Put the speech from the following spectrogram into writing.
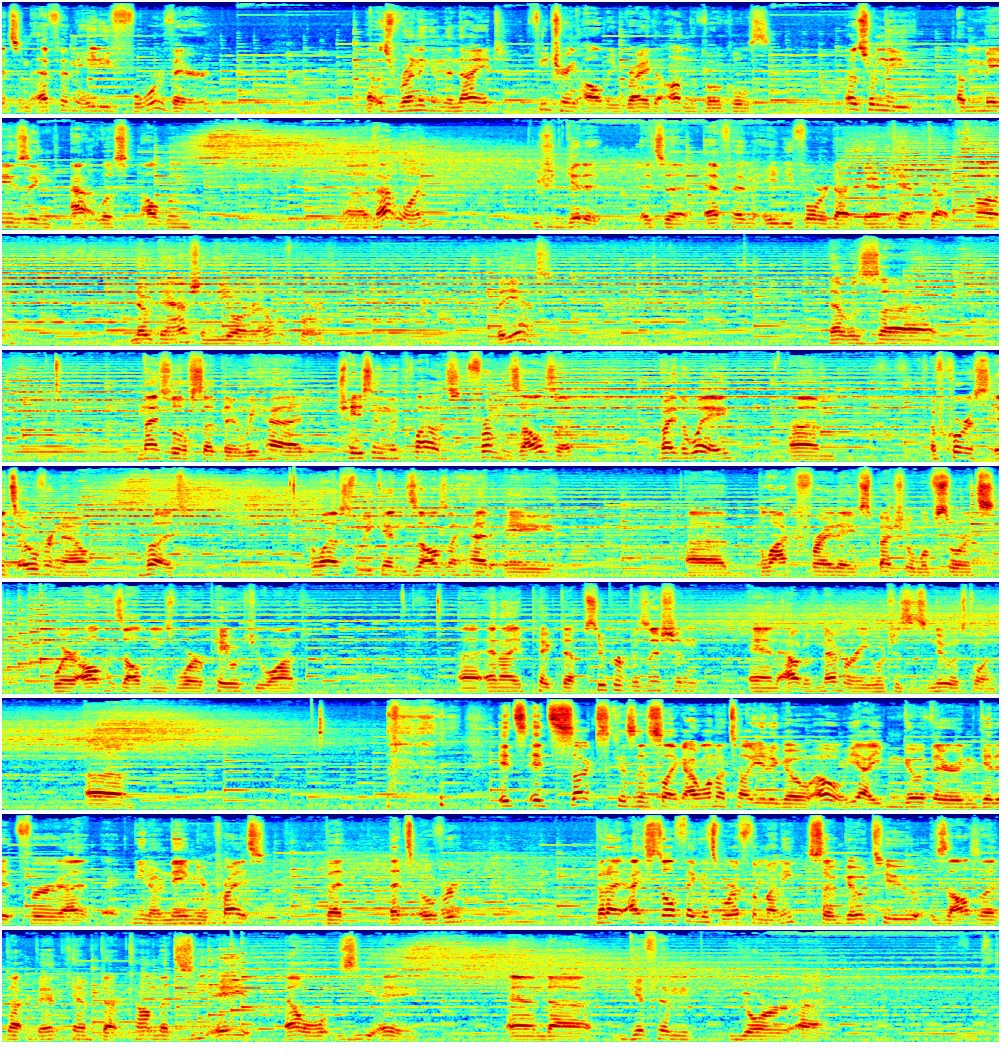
Alright, some FM 84 there. That was Running in the Night, featuring Ollie Wride on the vocals. That was from the amazing Atlas album. Uh, that one, you should get it. It's at fm84.bandcamp.com. No dash in the URL, of course. But yes, that was uh, nice little set there. We had Chasing the Clouds from Zalza. By the way, um, of course, it's over now, but last weekend Zalza had a uh, Black Friday special of sorts where all his albums were Pay What You Want. Uh, and I picked up Superposition and Out of Memory, which is his newest one. Uh, it's it sucks because it's like I want to tell you to go. Oh yeah, you can go there and get it for uh, you know name your price, but that's over. But I, I, still think it's worth the money. So go to zalza.bandcamp.com. That's Z A L Z A, and uh, give him your uh,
